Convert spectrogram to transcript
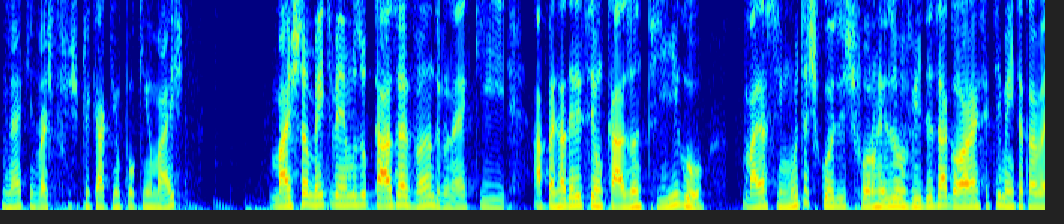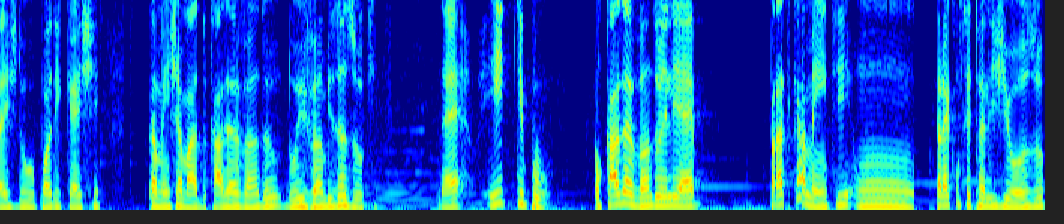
né? Que vai explicar aqui um pouquinho mais. Mas também tivemos o caso Evandro, né? Que apesar dele ser um caso antigo, mas assim, muitas coisas foram resolvidas agora recentemente através do podcast também chamado do caso Evandro, do Ivan Mizanzuki, né? E tipo, o caso Evandro, ele é praticamente um preconceito religioso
